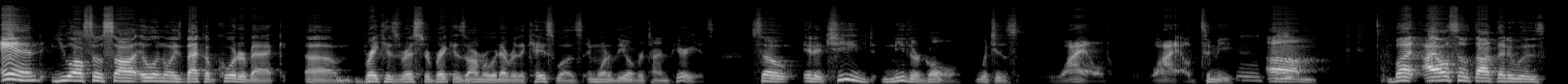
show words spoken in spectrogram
And you also saw Illinois' backup quarterback um, break his wrist or break his arm or whatever the case was in one of the overtime periods. So it achieved neither goal, which is wild, wild to me. Mm-hmm. Um, but I also thought that it was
